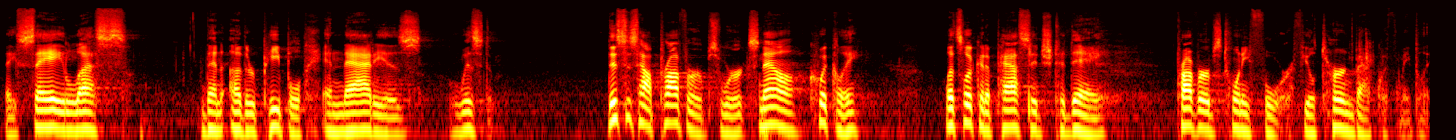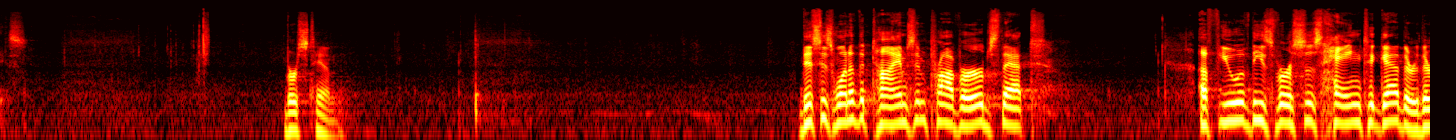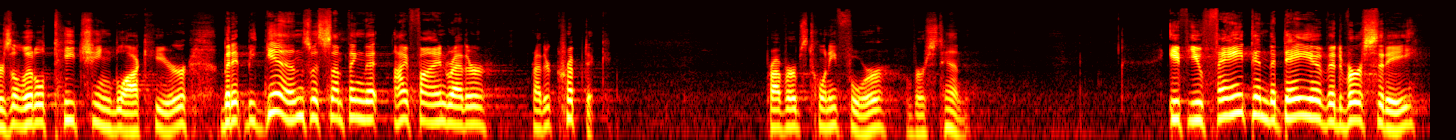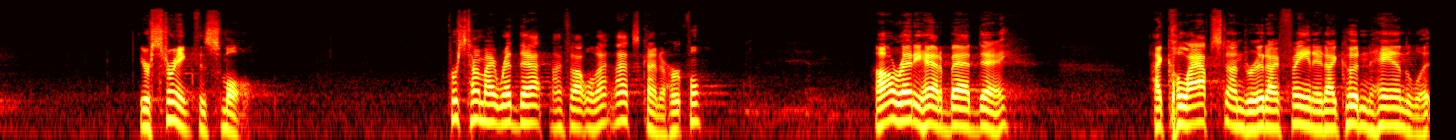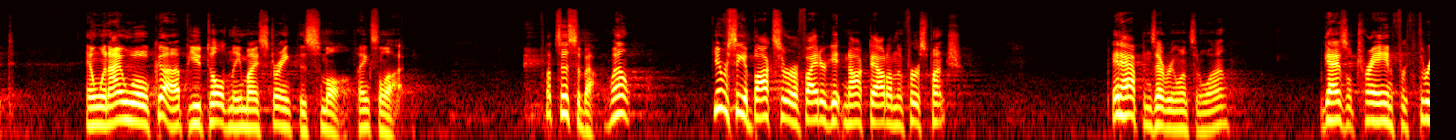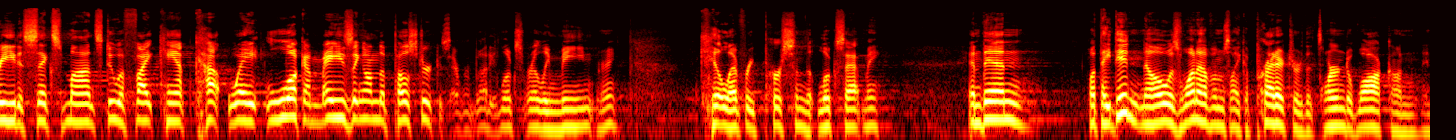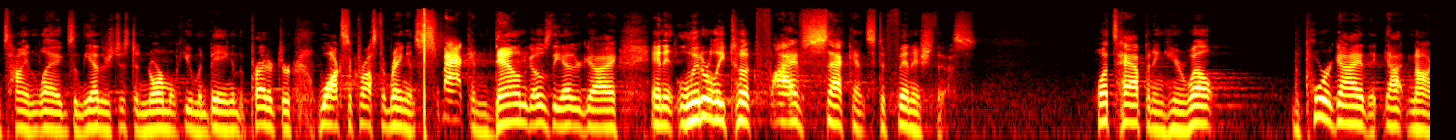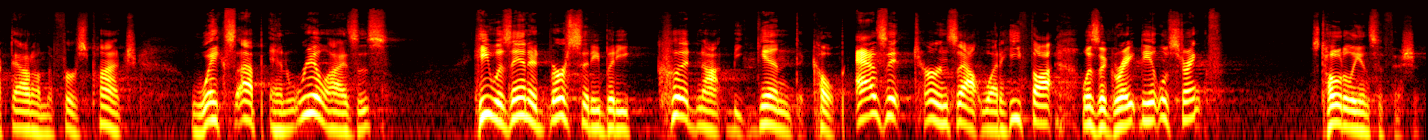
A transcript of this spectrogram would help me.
They say less than other people, and that is wisdom. This is how Proverbs works. Now, quickly, let's look at a passage today Proverbs 24. If you'll turn back with me, please. Verse 10. This is one of the times in Proverbs that a few of these verses hang together. There's a little teaching block here, but it begins with something that I find rather, rather cryptic. Proverbs 24, verse 10. If you faint in the day of adversity, your strength is small. First time I read that, I thought, well, that, that's kind of hurtful. I already had a bad day. I collapsed under it. I fainted. I couldn't handle it. And when I woke up, you told me my strength is small. Thanks a lot. What's this about? Well, You ever see a boxer or a fighter get knocked out on the first punch? It happens every once in a while. Guys will train for three to six months, do a fight camp, cut weight, look amazing on the poster because everybody looks really mean, right? Kill every person that looks at me. And then what they didn't know is one of them's like a predator that's learned to walk on its hind legs, and the other's just a normal human being. And the predator walks across the ring and smack, and down goes the other guy. And it literally took five seconds to finish this. What's happening here? Well, the poor guy that got knocked out on the first punch wakes up and realizes he was in adversity, but he could not begin to cope. As it turns out, what he thought was a great deal of strength was totally insufficient.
